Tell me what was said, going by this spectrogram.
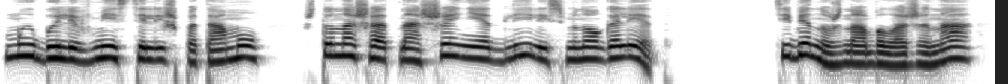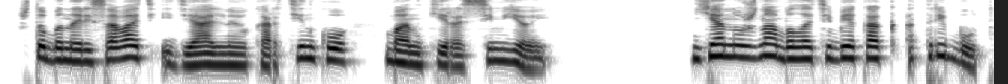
Мы были вместе лишь потому, что наши отношения длились много лет. Тебе нужна была жена, чтобы нарисовать идеальную картинку банкира с семьей. Я нужна была тебе как атрибут,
